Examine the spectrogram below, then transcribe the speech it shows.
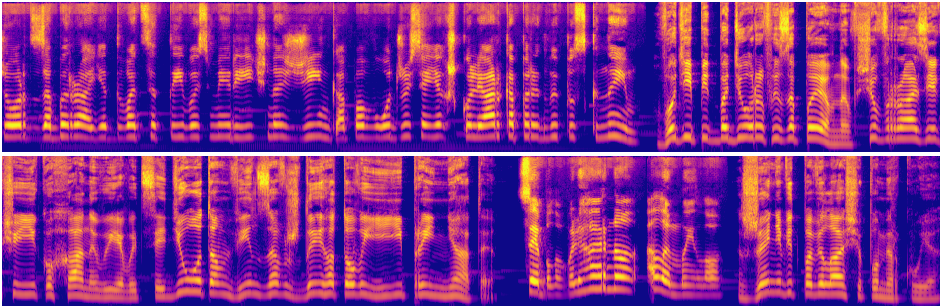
Чорт забирає 28-річна жінка, поводжуся як школярка перед випускним. Водій підбадьорив і запевнив, що в разі, якщо її коханий виявиться ідіотом, він завжди готовий її прийняти. Це було вульгарно, але мило. Женя відповіла, що поміркує.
